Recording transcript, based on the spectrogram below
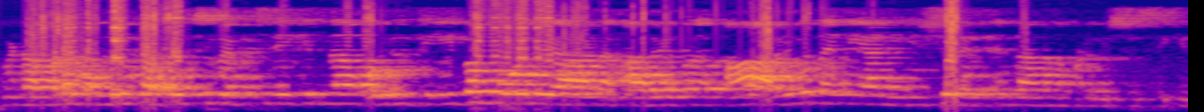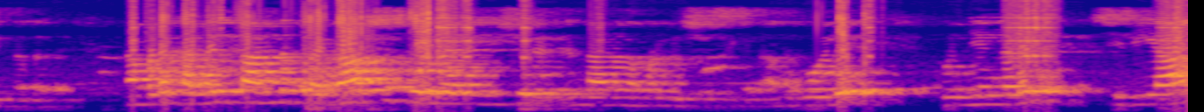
നമ്മുടെ മുമ്പിൽ പകച്ചു വെച്ചിരിക്കുന്ന ഒരു ദീപം പോലെയാണ് അറിവ്. ആ അറിവ് തന്നെയാണ് ഈശ്വരൻ എന്നാണ് നമ്മൾ വിശ്വസിക്കുന്നത്. നമ്മുടെ കണ്ണിൽ കാണുന്ന പ്രകാശം പോലെയാണ് ഈശ്വരൻ എന്നാണ് നമ്മൾ വിശ്വസിക്കുന്നത്. അതുപോലെ കുഞ്ഞുങ്ങളെ ശരിയായ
